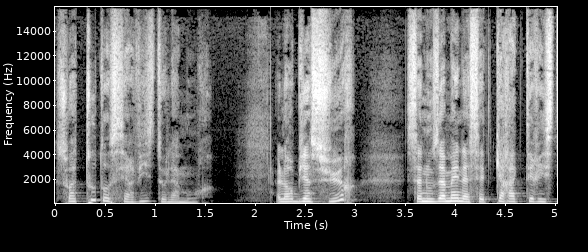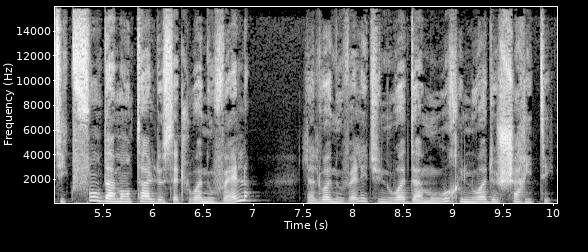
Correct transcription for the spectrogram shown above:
soit tout au service de l'amour. Alors bien sûr, ça nous amène à cette caractéristique fondamentale de cette loi nouvelle. La loi nouvelle est une loi d'amour, une loi de charité.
